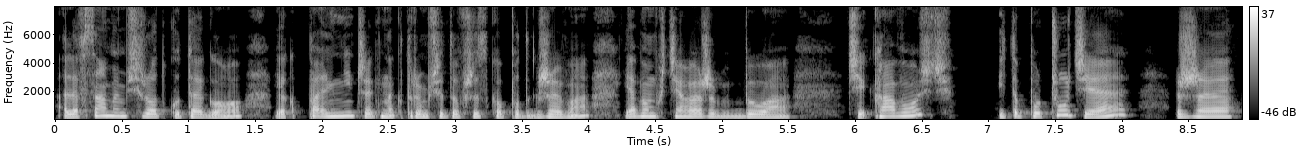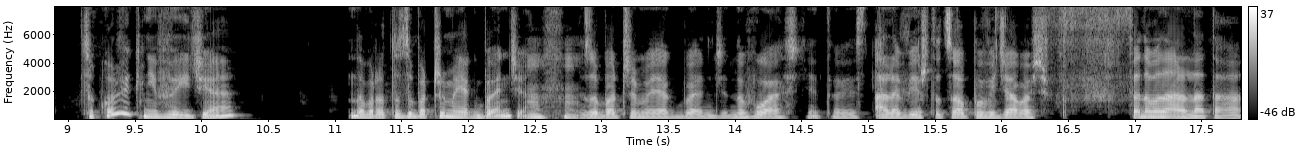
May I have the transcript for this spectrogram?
ale w samym środku tego, jak palniczek, na którym się to wszystko podgrzewa, ja bym chciała, żeby była ciekawość i to poczucie, że cokolwiek nie wyjdzie, Dobra, to zobaczymy, jak będzie. Mhm, zobaczymy, jak będzie. No właśnie, to jest. Ale wiesz, to co opowiedziałaś, fenomenalna ta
